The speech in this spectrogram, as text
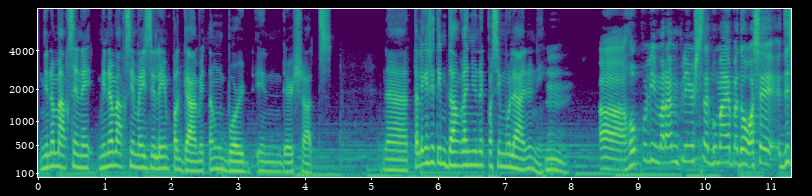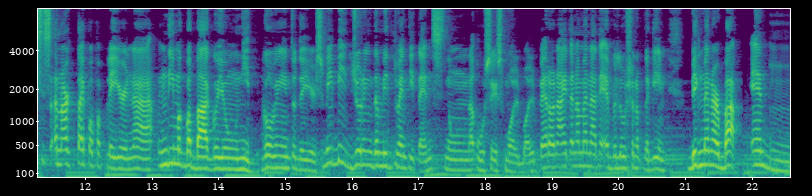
minamaximize, minamaximize nila yung paggamit ng board in their shots na talaga si Tim Duncan yung nagpasimula nun eh. Mm. Uh, hopefully, maraming players na gumaya pa daw kasi this is an archetype of a player na hindi magbabago yung need going into the years. Maybe during the mid-2010s nung nauso yung small ball. Pero nakita naman natin evolution of the game. Big men are back and Mm.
